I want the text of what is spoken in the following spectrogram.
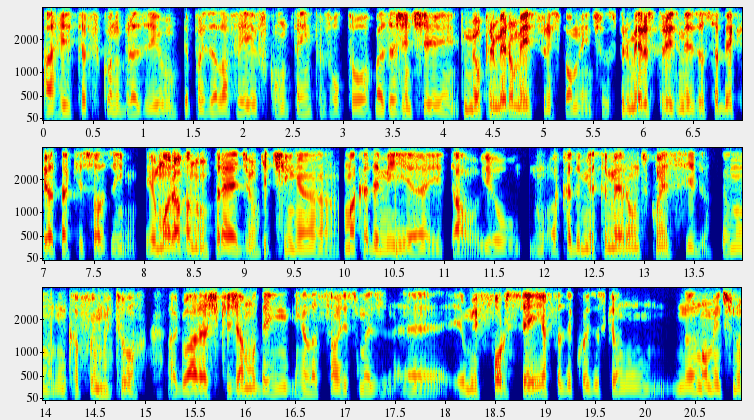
A Rita ficou no Brasil, depois ela veio, ficou um tempo e voltou. Mas a gente, meu primeiro mês principalmente, os primeiros três meses eu sabia que eu ia estar aqui sozinho. Eu morava num prédio que tinha uma academia e tal. E eu, a academia também era um desconhecido. Eu não, nunca fui muito. Agora acho que já mudei em, em relação a isso, mas é, eu me forcei a fazer coisas que eu não, normalmente não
